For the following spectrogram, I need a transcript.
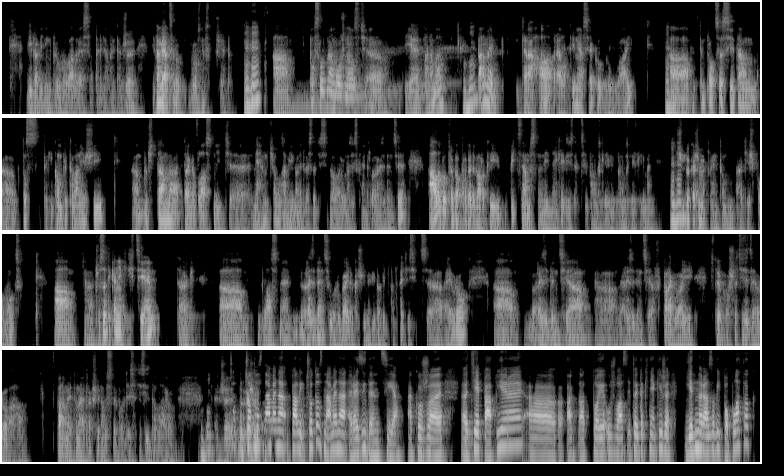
vybaviť im prúhovú adres a tak ďalej. Takže je tam viacero rôznych služieb. Uh-huh. A posledná možnosť uh, je Panama. Uh-huh. Panama je drahá, relatívne asi ako Uruguay. Uh-huh. A ten proces je tam uh, dosť taký komplikovanejší buď tam treba vlastniť e, nehnuteľnosť za minimálne 200 tisíc dolárov na získanie trvalej rezidencie, alebo treba prvé dva roky byť zamestnaný v nejakej existujúcej panamskej, panamskej firme. Uh-huh. Čím dokážeme klientom tiež pomôcť. A čo sa týka nejakých cien, tak a vlastne rezidenciu v Uruguay dokážeme vybaviť pod 5000 e, eur. A rezidencia, a rezidencia v Paraguaji stojí okolo 6000 eur a v Paname je to najdrahšie, tam stojí okolo 10 tisíc dolárov. Uh-huh. Takže čo, dokážeme... čo to znamená, Pali, čo to znamená rezidencia? Akože e, tie papiere a, a, a to je už vlastne, to je taký nejaký, že jednorazový poplatok?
